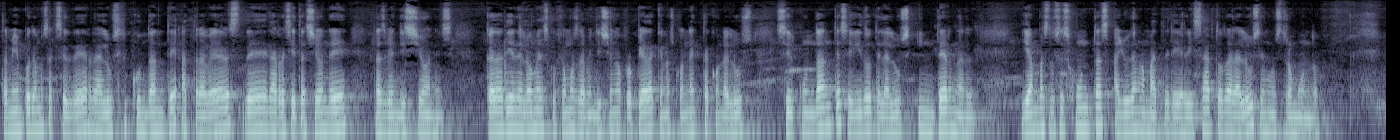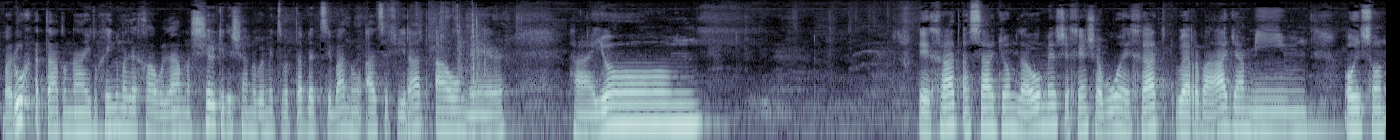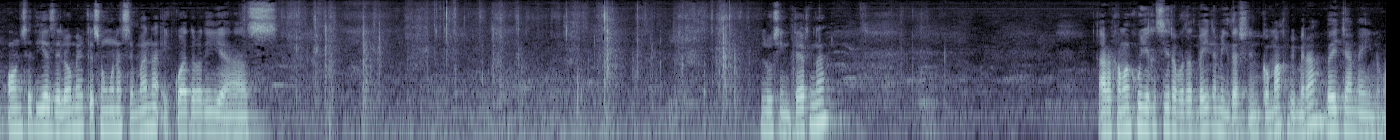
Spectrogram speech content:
También podemos acceder a la luz circundante a través de la recitación de las bendiciones. Cada día del hombre escogemos la bendición apropiada que nos conecta con la luz circundante seguido de la luz interna y ambas luces juntas ayudan a materializar toda la luz en nuestro mundo. Baruch atah Adonai Eloheinu melech haolam asher kideshanu b'mitzvotav betzivanu al sefirat haomer hayom Echad asar yom laomer shechen shavua echad v'arba'a yamim Hoy son 11 días del Omer que son una semana y cuatro días. Luz interna.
